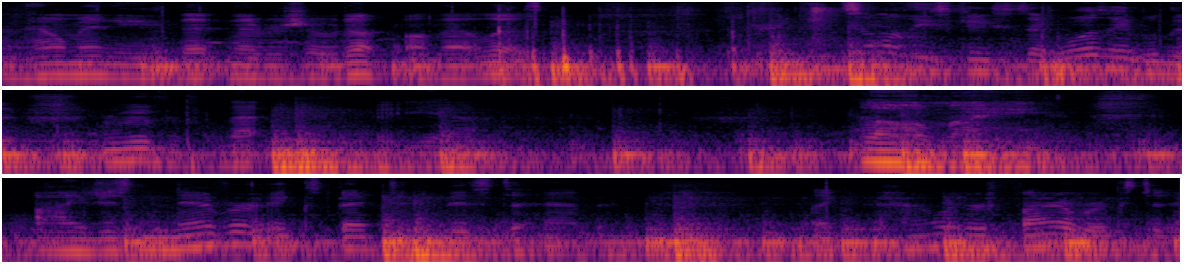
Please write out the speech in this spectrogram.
and how many that never showed up on that list. In some of these cases I was able to remove them from that, but yeah. Oh my. I just never expected this to happen. Like, how are there fireworks today?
